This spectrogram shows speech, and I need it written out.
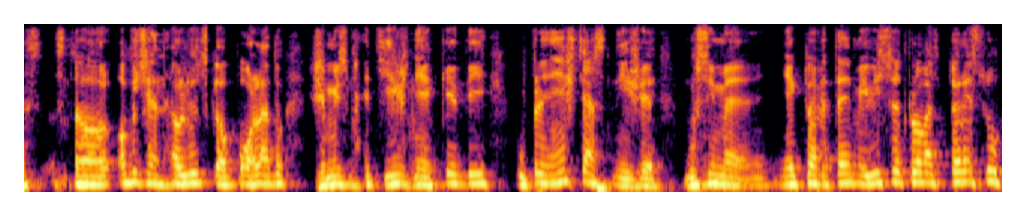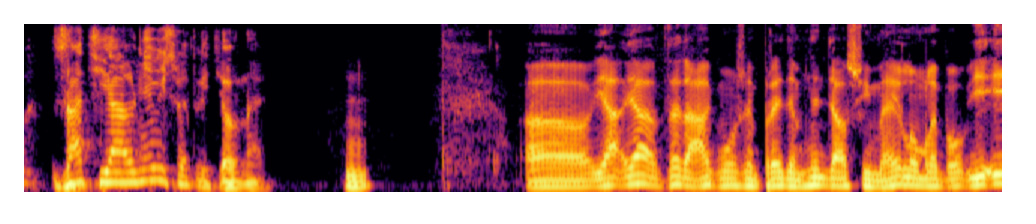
z toho obyčajného ľudského pohľadu, že my sme tiež niekedy úplne nešťastní, že musíme niektoré témy vysvetľovať, ktoré sú zatiaľ nevysvetliteľné. Hmm. Uh, ja, ja teda, ak môžem, prejdem hneď ďalším mailom, lebo je, je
